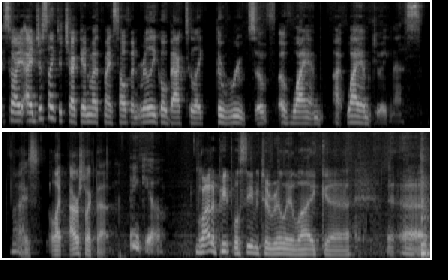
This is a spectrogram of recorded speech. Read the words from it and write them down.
so I, I just like to check in with myself and really go back to like the roots of of why i'm why i'm doing this Nice. Like I respect that. Thank you. A lot of people seem to really like uh, uh,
